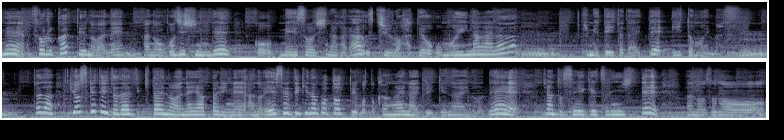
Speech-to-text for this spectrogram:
ね反るかっていうのはね、うんあのご自身でこう瞑想しながら宇宙の果てを思いながらうん決めていただいていいと思います。うんただ気をつけていただきたいのはねやっぱりねあの衛生的なことっていうことを考えないといけないのでちゃんと清潔にしてあのその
